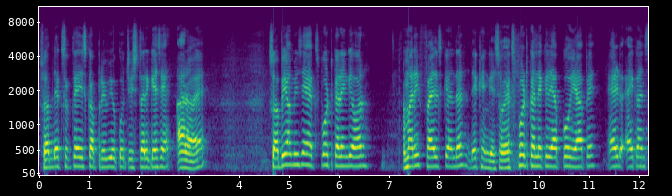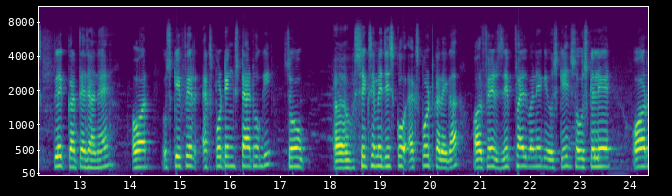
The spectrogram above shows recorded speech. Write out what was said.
सो so, आप देख सकते हैं इसका प्रीव्यू कुछ इस तरीके से आ रहा है। सो अभी हम इसे एक्सपोर्ट करेंगे और हमारी फाइल्स के अंदर देखेंगे। सो एक्सपोर्ट करने के लिए आपको यहाँ पे ऐड आइकन्स क्लिक करते जाना है और उसकी फिर एक्सपोर्टिंग स्टार्ट होगी। सो सिक्स इमेजेस को एक्सपोर्ट करेगा और फिर जिप फ़ाइल बनेगी उसकी। सो so, उसके लिए और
